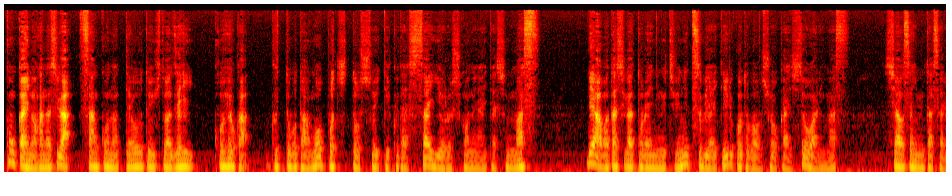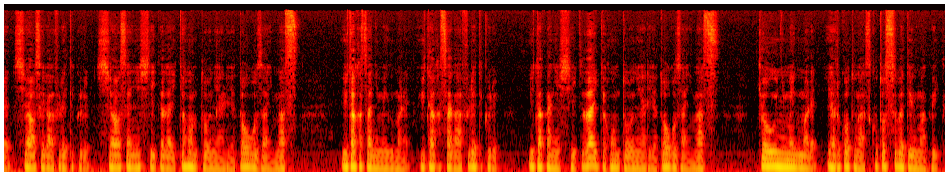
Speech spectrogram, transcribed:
今回の話が参考になったよという人はぜひ高評価グッドボタンをポチッと押しておいてください。よろしくお願いいたします。では私がトレーニング中につぶやいている言葉を紹介して終わります。幸せに満たされ幸せが溢れてくる。幸せにしていただいて本当にありがとうございます。豊かさに恵まれ豊かさが溢れてくる。豊かにしていただいて本当にありがとうございます。強運に恵まれやることなすことすべてうまくいく。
